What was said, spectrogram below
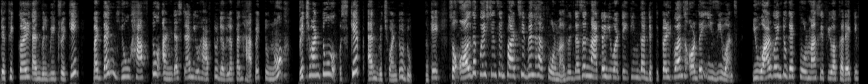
difficult and will be tricky. But then you have to understand, you have to develop an habit to know which one to skip and which one to do okay so all the questions in part c will have four marks it doesn't matter you are taking the difficult ones or the easy ones you are going to get four marks if you are correct. If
